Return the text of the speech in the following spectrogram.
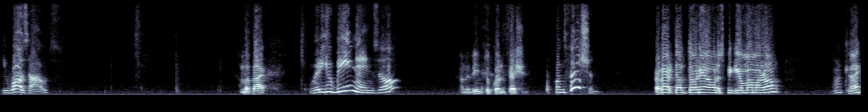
He was out. I'm back. Where you been, Enzo? I'm been to confession. Confession. Roberto, Antonio, I want to speak to your mama alone. Okay.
